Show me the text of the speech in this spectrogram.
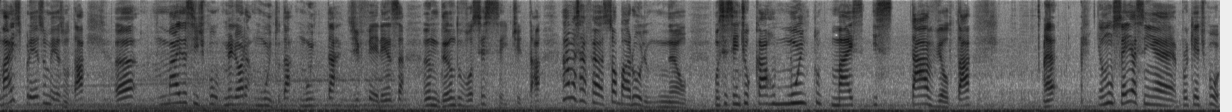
mais preso mesmo, tá? Uh, mas assim, tipo, melhora muito, dá muita diferença andando, você sente, tá? Ah, mas Rafael, é só barulho? Não você sente o carro muito mais estável, tá? É, eu não sei assim, é porque tipo,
